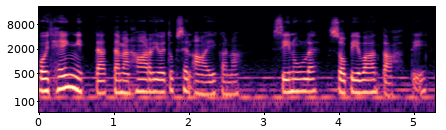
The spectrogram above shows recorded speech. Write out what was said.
Voit hengittää tämän harjoituksen aikana sinulle sopivaan tahtiin.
